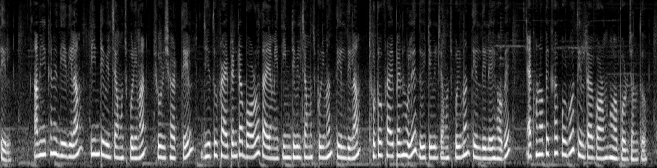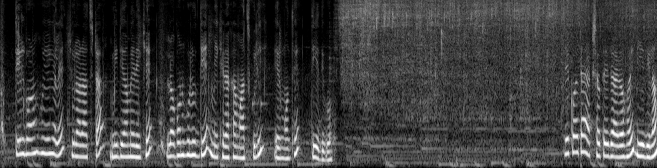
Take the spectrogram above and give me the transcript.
তেল। আমি এখানে দিয়ে দিলাম তিন টেবিল চামচ পরিমাণ সরিষার তেল। যেহেতু ফ্রাই প্যানটা বড়, তাই আমি তিন টেবিল চামচ পরিমাণ তেল দিলাম। ছোট ফ্রাই প্যান হলে দুই টেবিল চামচ পরিমাণ তেল দিলেই হবে। এখন অপেক্ষা করব তেলটা গরম হওয়া পর্যন্ত। তেল গরম হয়ে গেলে চুলার আঁচটা মিডিয়ামে রেখে লবণ হলুদ দিয়ে মেখে রাখা মাছগুলি এর মধ্যে দিয়ে দিব। যে কয়টা একসাথে জায়গা হয় দিয়ে দিলাম।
